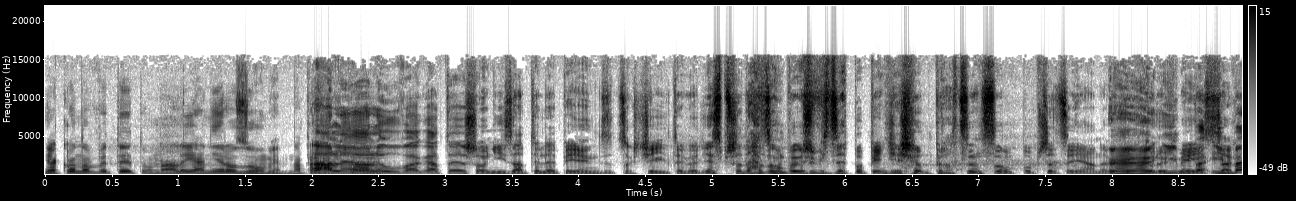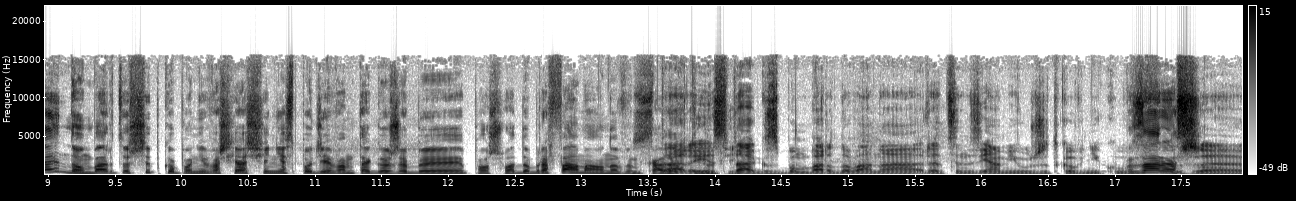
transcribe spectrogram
jako nowy tytuł, no ale ja nie rozumiem, naprawdę. Ale, ale uwaga też, oni za tyle pieniędzy, co chcieli, tego nie sprzedadzą, bo już widzę po 50% są poprzeceniane w E, niektórych be, miejscach. I będą bardzo szybko, ponieważ ja się nie spodziewam tego, żeby poszła dobra fama o nowym Call of Stary Duty. jest tak zbombardowana recenzjami użytkowników, Zaraz, że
